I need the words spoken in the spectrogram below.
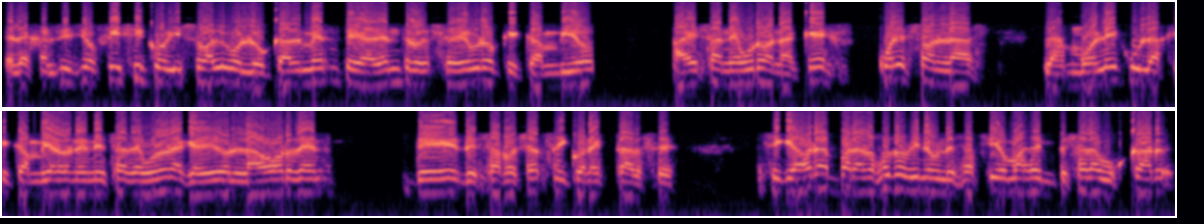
el ejercicio físico hizo algo localmente adentro del cerebro que cambió a esa neurona, ¿qué es, cuáles son las, las moléculas que cambiaron en esa neurona que dieron la orden de desarrollarse y conectarse. Así que ahora para nosotros viene un desafío más de empezar a buscar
